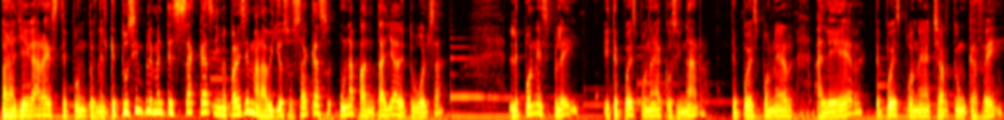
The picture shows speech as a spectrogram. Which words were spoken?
para llegar a este punto en el que tú simplemente sacas, y me parece maravilloso, sacas una pantalla de tu bolsa, le pones play y te puedes poner a cocinar, te puedes poner a leer, te puedes poner a echarte un café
